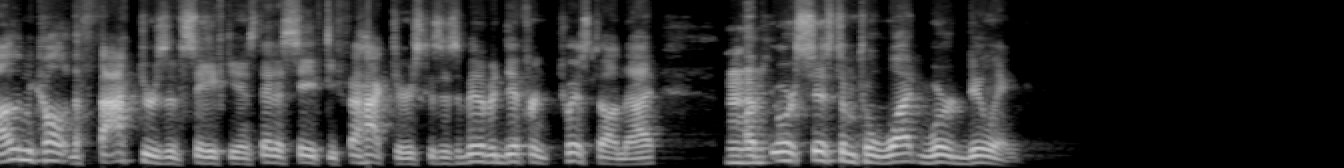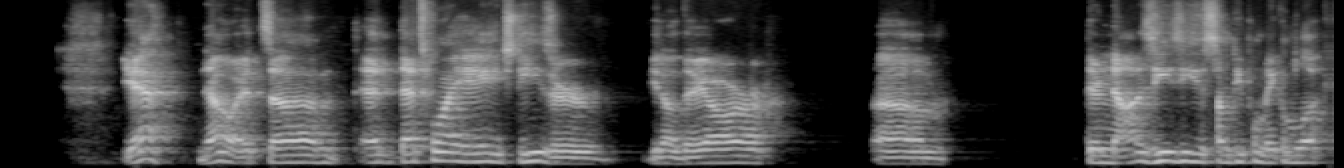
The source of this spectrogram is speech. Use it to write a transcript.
I'll let me call it the factors of safety instead of safety factors, because there's a bit of a different twist on that mm-hmm. of your system to what we're doing. Yeah, no, it's um, and that's why AHDs are, you know, they are, um, they're not as easy as some people make them look.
